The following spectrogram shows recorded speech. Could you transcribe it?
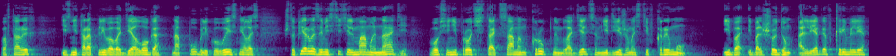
Во-вторых, из неторопливого диалога на публику выяснилось, что первый заместитель мамы Нади вовсе не прочь стать самым крупным владельцем недвижимости в Крыму, ибо и большой дом Олега в Кремле,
